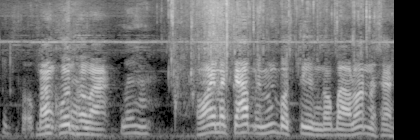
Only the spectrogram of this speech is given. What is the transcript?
นี่อืมบางคนเพราะว่าเบิ่งฮะหอยมันจับมันบดตึงดอกบ่าวร้อนมาสั่น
